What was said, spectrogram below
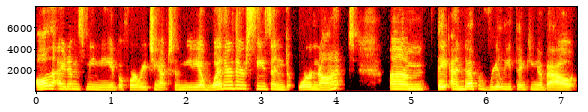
all the items we need before reaching out to the media, whether they're seasoned or not, um, they end up really thinking about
